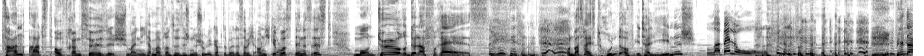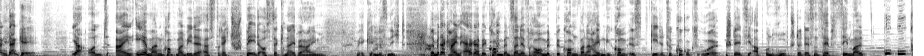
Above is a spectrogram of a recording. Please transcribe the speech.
Zahnarzt auf Französisch. Ich meine, ich habe mal Französisch in der Schule gehabt, aber das habe ich auch nicht gewusst, denn es ist Monteur de la Fraise. Und was heißt Hund auf Italienisch? Labello. Vielen Dank, danke. Ja, und ein Ehemann kommt mal wieder erst recht spät aus der Kneipe heim. Wer kennt es nicht? Damit er keinen Ärger bekommt, wenn seine Frau mitbekommt, wann er heimgekommen ist, geht er zur Kuckucksuhr, stellt sie ab und ruft stattdessen selbst zehnmal Kuckuck,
